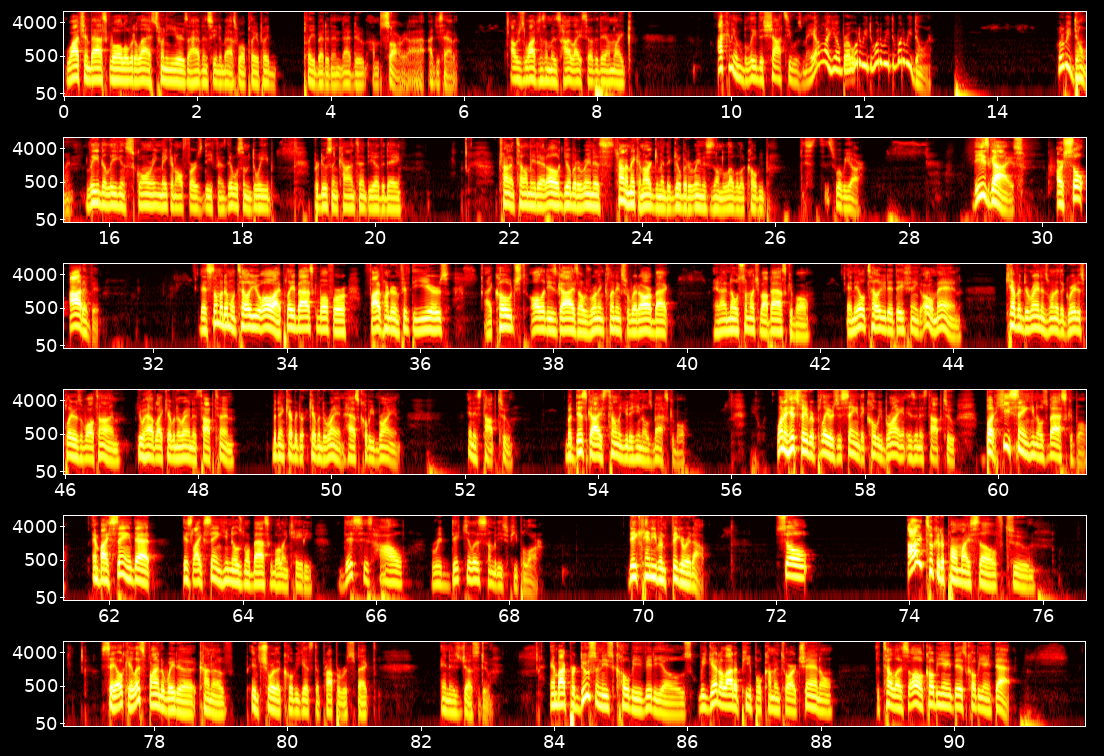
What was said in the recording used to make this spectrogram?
watching basketball over the last 20 years, I haven't seen a basketball player play play better than that dude. I'm sorry. I, I just haven't. I was just watching some of his highlights the other day. I'm like, I can't even believe the shots he was made. I'm like, yo, bro, what are we what are we what are we doing? What are we doing? Leading the league in scoring, making all first defense. There was some dweeb producing content the other day trying to tell me that, oh, Gilbert Arenas, trying to make an argument that Gilbert Arenas is on the level of Kobe. This, this is where we are. These guys are so out of it that some of them will tell you, oh, I played basketball for 550 years. I coached all of these guys. I was running clinics for Red Auerbach, and I know so much about basketball. And they'll tell you that they think, oh man, Kevin Durant is one of the greatest players of all time. He'll have like Kevin Durant in his top 10. But then Kevin Durant has Kobe Bryant in his top two. But this guy's telling you that he knows basketball. One of his favorite players is saying that Kobe Bryant is in his top two, but he's saying he knows basketball. And by saying that, it's like saying he knows more basketball than KD. This is how ridiculous some of these people are. They can't even figure it out. So I took it upon myself to say, okay, let's find a way to kind of ensure that Kobe gets the proper respect and is just due. And by producing these Kobe videos, we get a lot of people coming to our channel to tell us, oh, Kobe ain't this, Kobe ain't that.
